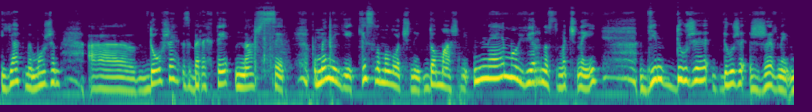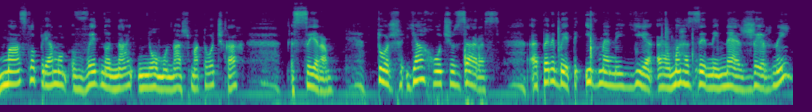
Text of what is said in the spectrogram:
і як ми можемо е, довше зберегти наш сир. У мене є кисломолочний, домашній, неймовірно смачний. Він дуже-дуже жирний. Масло прямо видно на ньому, на шматочках сира. Тож, я хочу зараз е, перебити, і в мене є е, магазинний нежирний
